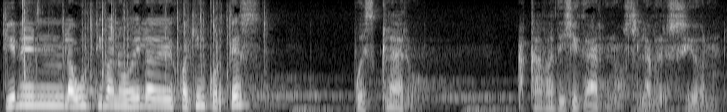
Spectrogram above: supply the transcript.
¿Tienen la última novela de Joaquín Cortés? Pues claro, acaba de llegarnos la versión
